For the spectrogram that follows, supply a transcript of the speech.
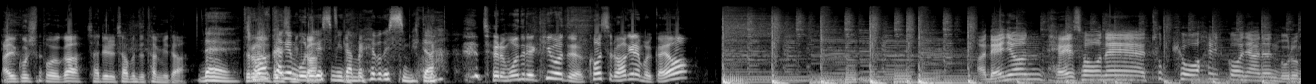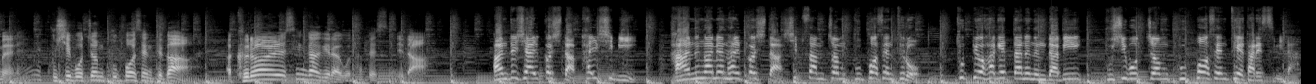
알고 싶어요가 자리를 잡은 듯합니다. 네. 정확하게 되겠습니까? 모르겠습니다만 해보겠습니다. 자, 그럼 오늘의 키워드 커스로 확인해 볼까요? 아, 내년 대선에 투표할 거냐는 물음에 95.9%가 그럴 생각이라고 답했습니다. 반드시 할 것이다 82, 가능하면 할 것이다 13.9%로 투표하겠다는 응답이 95.9%에 달했습니다.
